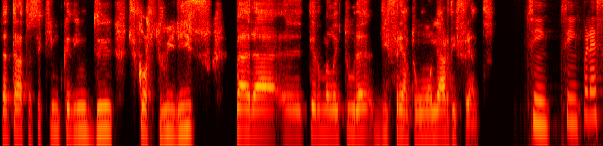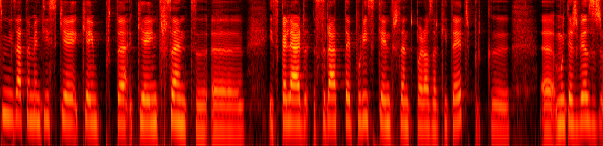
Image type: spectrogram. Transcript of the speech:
Portanto, trata-se aqui um bocadinho de desconstruir isso para uh, ter uma leitura diferente, um olhar diferente. Sim, sim, parece-me exatamente isso que é, que é, que é interessante uh, e se calhar será até por isso que é interessante para os arquitetos, porque uh, muitas vezes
